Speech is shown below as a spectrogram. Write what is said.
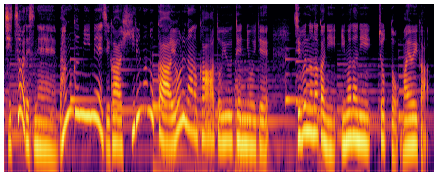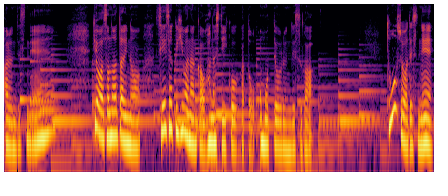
実はですね番組イメージが昼なのか夜なのかという点において自分の中に未だにちょっと迷いがあるんですね。今日はそのあたりの制作秘話なんかを話していこうかと思っておるんですが当初はですね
